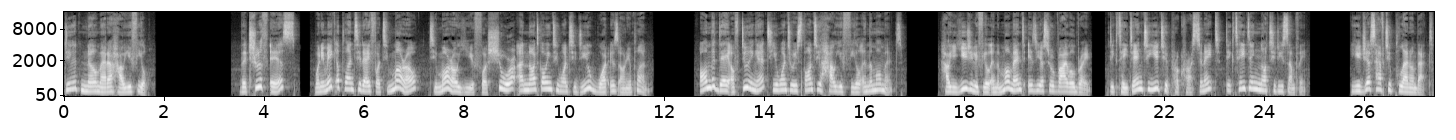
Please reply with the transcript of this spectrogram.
do it no matter how you feel. The truth is, when you make a plan today for tomorrow, tomorrow you for sure are not going to want to do what is on your plan. On the day of doing it, you want to respond to how you feel in the moment. How you usually feel in the moment is your survival brain, dictating to you to procrastinate, dictating not to do something. You just have to plan on that.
